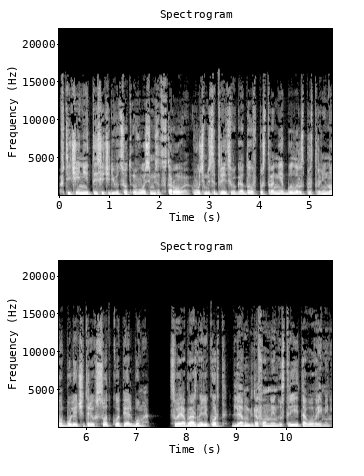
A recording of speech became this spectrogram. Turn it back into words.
В течение 1982-83 годов по стране было распространено более 400 копий альбома. Своеобразный рекорд для магнитофонной индустрии того времени.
